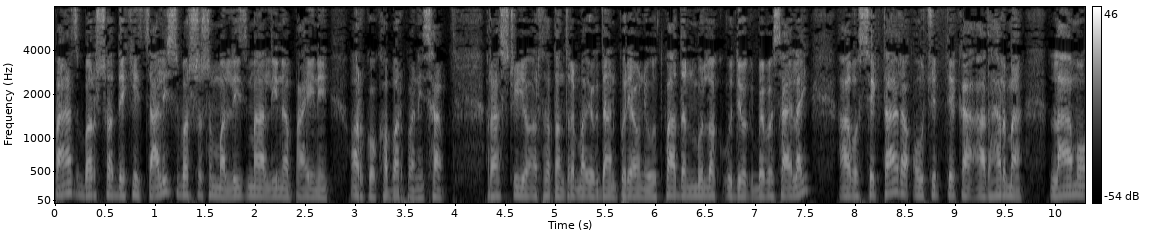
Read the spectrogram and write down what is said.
पाँच वर्षदेखि चालिस वर्षसम्म लीजमा लिन पाइने अर्को खबर पनि छ। राष्ट्रिय अर्थतन्त्रमा योगदान पुर्याउने उत्पादनमूलक उद्योग व्यवसायलाई आवश्यकता र औचित्यका आधारमा लामो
